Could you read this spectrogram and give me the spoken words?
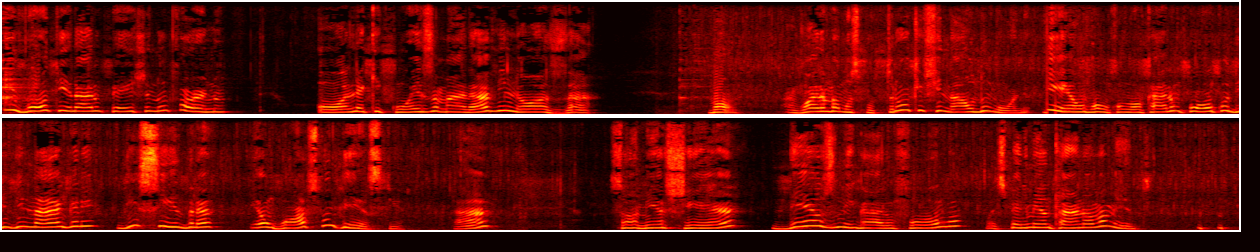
e vou tirar o peixe do forno. Olha que coisa maravilhosa! Bom, agora vamos para o truque final do molho. E eu vou colocar um pouco de vinagre de cidra. Eu gosto deste, tá? Só mexer, desligar o fogo, vou experimentar novamente.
